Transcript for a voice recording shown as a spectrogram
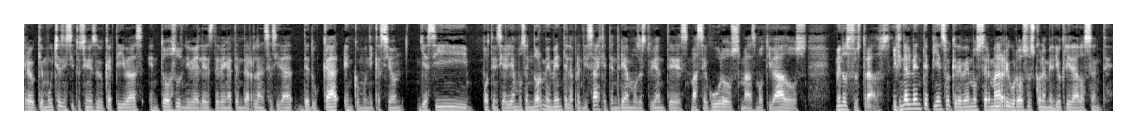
Creo que muchas instituciones educativas en todos sus niveles deben atender la necesidad de educar en comunicación y así potenciaríamos enormemente el aprendizaje. Tendríamos estudiantes más seguros, más motivados, menos frustrados. Y finalmente pienso que debemos ser más rigurosos con la mediocridad docente.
